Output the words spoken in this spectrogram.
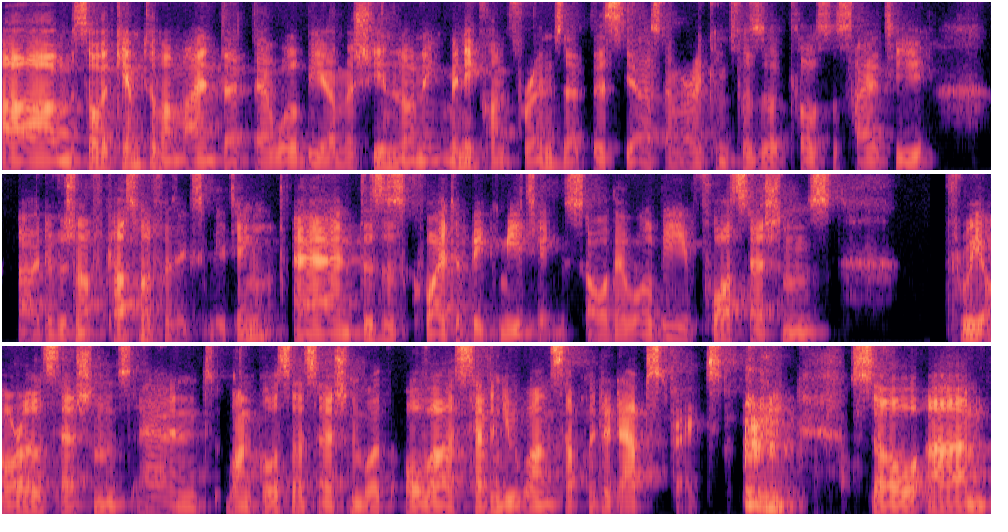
Um, so it came to my mind that there will be a machine learning mini conference at this year's American Physical Society uh, Division of Plasma Physics meeting. And this is quite a big meeting. So there will be four sessions, three oral sessions, and one poster session with over 71 submitted abstracts. so um,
